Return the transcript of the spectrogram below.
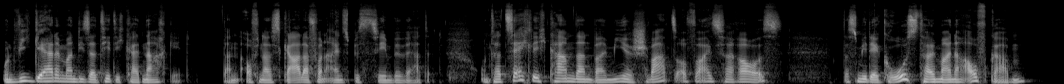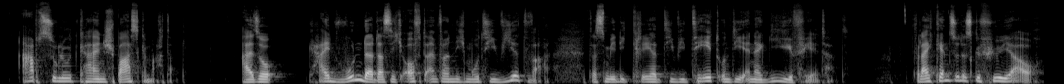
Und wie gerne man dieser Tätigkeit nachgeht. Dann auf einer Skala von 1 bis 10 bewertet. Und tatsächlich kam dann bei mir schwarz auf weiß heraus, dass mir der Großteil meiner Aufgaben absolut keinen Spaß gemacht hat. Also kein Wunder, dass ich oft einfach nicht motiviert war, dass mir die Kreativität und die Energie gefehlt hat. Vielleicht kennst du das Gefühl ja auch.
